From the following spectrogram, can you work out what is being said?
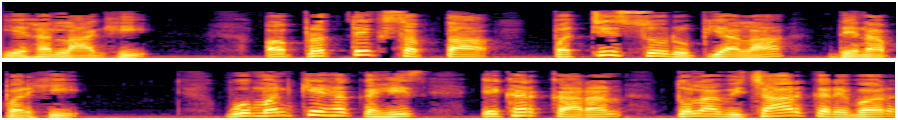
यह लागी और प्रत्येक सप्ताह पच्चीस सौ रूपया ला देना पर ही वो मन के ह कहिस एकर कारण तोला विचार करे बर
